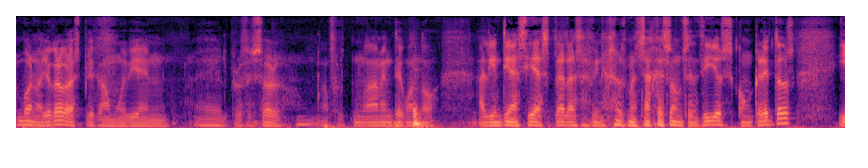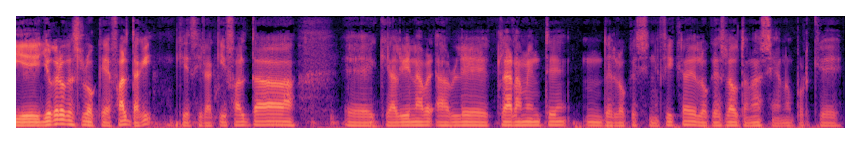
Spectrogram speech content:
Bueno, yo creo que lo ha explicado muy bien el profesor. Afortunadamente, cuando alguien tiene las ideas claras, al final los mensajes son sencillos, concretos, y yo creo que es lo que falta aquí. Quiero decir, aquí falta eh, que alguien hable claramente de lo que significa y lo que es la eutanasia, ¿no? Porque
